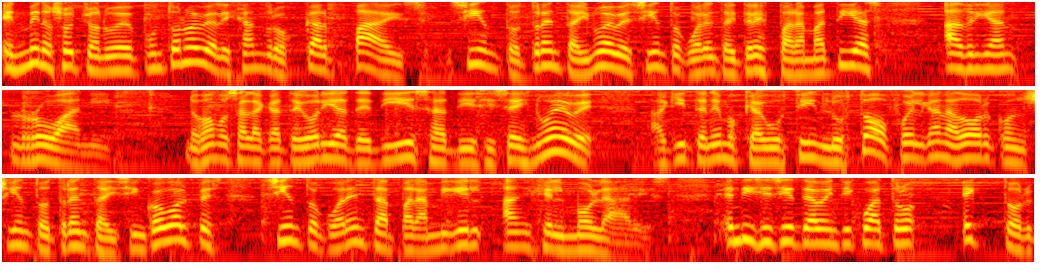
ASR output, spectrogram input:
En menos 8 a 9.9, Alejandro Oscar Páez, 139-143 para Matías Adrián Ruani. Nos vamos a la categoría de 10 a 16-9. Aquí tenemos que Agustín Lustó fue el ganador con 135 golpes, 140 para Miguel Ángel Molares. En 17 a 24, Héctor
